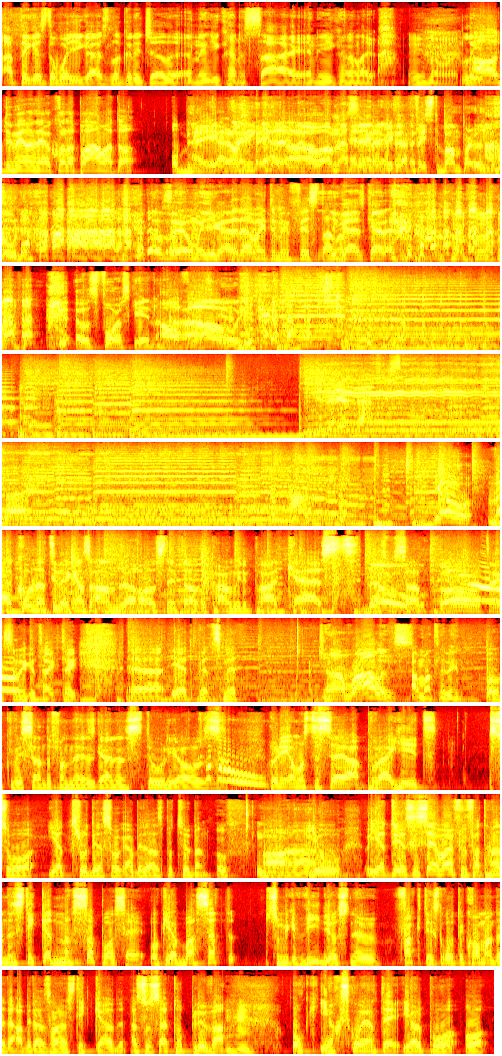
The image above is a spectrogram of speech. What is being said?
I think it's the way you guys look at each other and then you kind of sigh and then you kind of like, "Ah, you know what, leave Ja, it." du menar när jag kollar på Amat och, och blinkar och nickar? No, I'm not saying Eller när that. vi fistbumpar under bordet. I'm saying when you guys Det där var inte min fist You Amat. guys kind of it was foreskin, all foreskin. Nu är det dags för Yo, välkomna till veckans andra avsnitt av The Power Meeting Podcast. That's what's up. Oh, tack så mycket, tack, tack. Eh, jag heter Peter Smith John Rollins. Amat Levin. och vi sänder från Nöjesguiden Studios. Hörni, jag måste säga, på väg hit så jag trodde jag såg Abidals på tuben. Uff. Ja, jo, jag, jag ska säga varför. För att han hade en stickad mössa på sig. Och jag har bara sett så mycket videos nu, faktiskt återkommande, där Abidals har en stickad, alltså såhär toppluva. Och jag skojar inte, jag höll på och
